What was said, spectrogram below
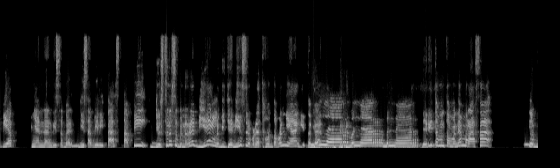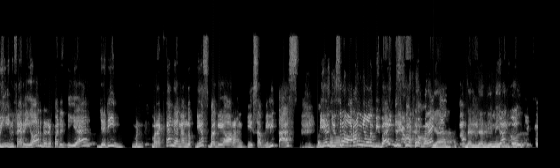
dia penyandang disab- disabilitas tapi justru sebenarnya dia yang lebih jenius daripada teman-temannya gitu Iya. kan. Bener, bener, bener. Jadi teman-temannya merasa lebih inferior daripada dia. Jadi men- mereka nggak nganggap dia sebagai orang disabilitas. Dia Betul. justru orang yang lebih baik daripada mereka. Ya, dan dan ini Jago gitu.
